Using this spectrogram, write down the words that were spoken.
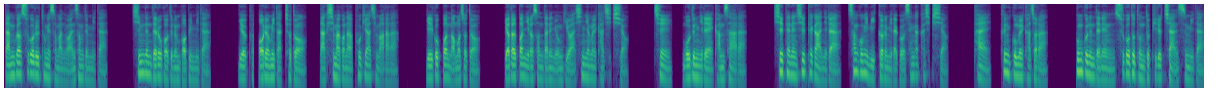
땀과 수고를 통해서만 완성됩니다. 심는 대로 거두는 법입니다. 6. 어려움이 닥쳐도 낙심하거나 포기하지 말아라. 7번 넘어져도 8번 일어선다는 용기와 신념을 가지십시오. 7. 모든 일에 감사하라. 실패는 실패가 아니라 성공의 밑거름이라고 생각하십시오. 8. 큰 꿈을 가져라. 꿈꾸는 데는 수고도 돈도 필요치 않습니다.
